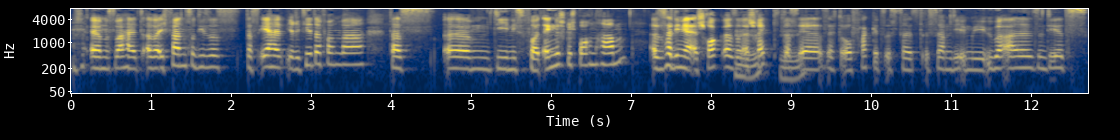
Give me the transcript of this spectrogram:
ähm, es war halt, also ich fand so dieses, dass er halt irritiert davon war, dass ähm, die nicht sofort Englisch gesprochen haben. Also es hat ihn ja erschrock, also mhm. erschreckt, dass mhm. er sagte, oh fuck, jetzt ist halt, ist, haben die irgendwie überall, sind die jetzt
